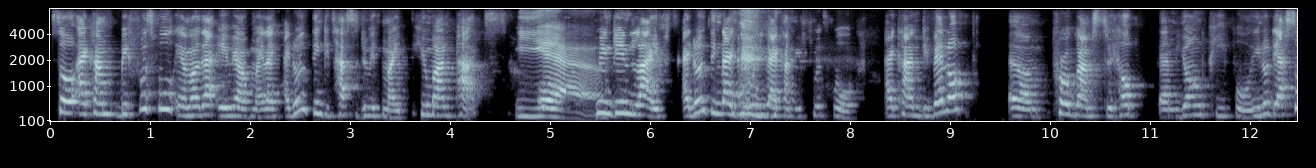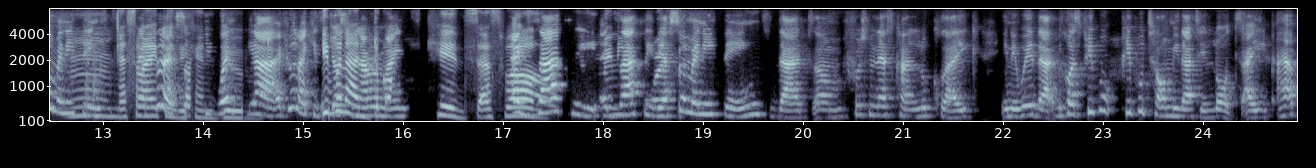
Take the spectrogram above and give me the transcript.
So I can be fruitful in another area of my life. I don't think it has to do with my human parts. Yeah. Bringing life. I don't think that's the only way I can be fruitful. I can develop um, programs to help um, young people. You know, there are so many mm, things. There's so many things like you can when, do. Yeah, I feel like it's even adult kids as well. Exactly, exactly. There are so many things that um, fruitfulness can look like in a way that because people people tell me that a lot. I, I have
